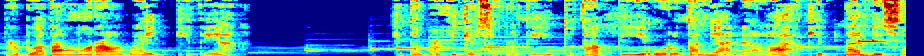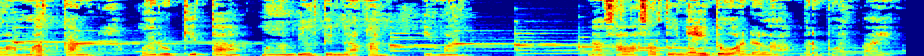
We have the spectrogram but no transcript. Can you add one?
perbuatan moral baik gitu ya. Kita berpikir seperti itu, tapi urutannya adalah kita diselamatkan baru kita mengambil tindakan iman. Nah, salah satunya itu adalah berbuat baik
